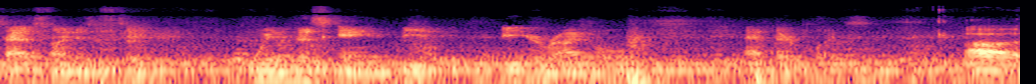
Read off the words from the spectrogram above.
satisfying is it to win this game, beat beat your rival at their? Uh,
